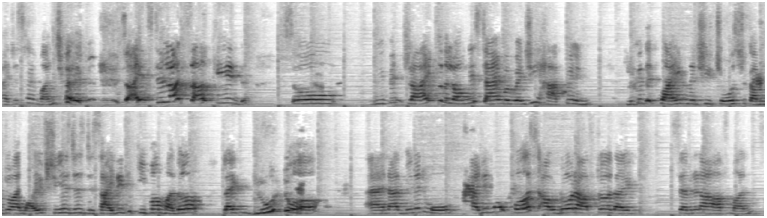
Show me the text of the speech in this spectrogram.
I just have one child. so it's still not sunk in. So we've been trying for the longest time, but when she happened, look at the time that she chose to come into our life. She has just decided to keep her mother like glued to her and I've been at home. I did my first outdoor after like seven and a half months.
